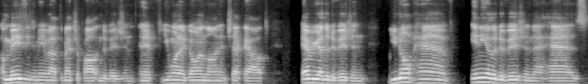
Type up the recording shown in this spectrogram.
amazing to me about the Metropolitan Division. And if you want to go online and check out every other division, you don't have any other division that has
